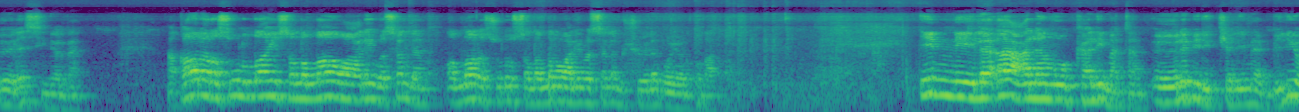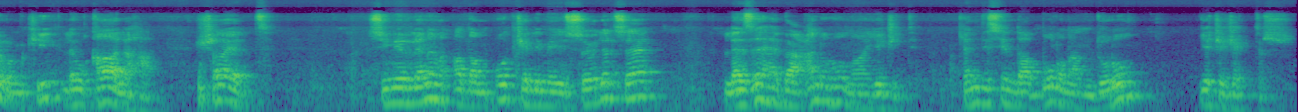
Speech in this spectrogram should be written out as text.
Böyle sinirden. Fekale Resulullah sallallahu aleyhi ve sellem Allah Resulü sallallahu aleyhi ve sellem şöyle buyurdular. İnni le a'lemu kelimeten öyle bir kelime biliyorum ki lev kâleha şayet sinirlenen adam o kelimeyi söylerse lezehebe anhu ma yecid kendisinde bulunan durum geçecektir.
